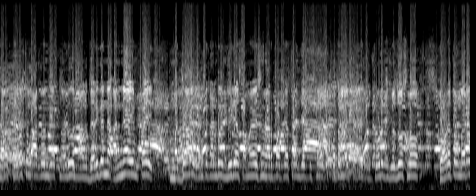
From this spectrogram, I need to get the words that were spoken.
చాలా తీవ్రతలు ఆగ్రహం చేస్తున్నాడు. నాకు జరిగిన అన్యాయంపై మధ్యాహ్నం ఒంటి మీడియా సమావేశం ఏర్పాటు చేస్తామని చెప్పేసి పోతన మహేష్ ఇక్కడ చూడొచ్చు. విజువల్స్లో ఎవరైతే ఉన్నారో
